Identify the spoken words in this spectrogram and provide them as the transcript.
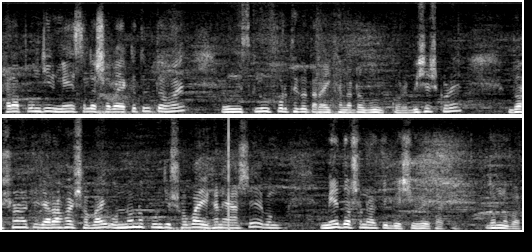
সারা পুঞ্জির মেয়ে ছেলে সবাই একত্রিত হয় এবং স্কুলের উপর থেকেও তারা এই খেলাটা উপভোগ করে। বিশেষ করে দর্শনার্থী যারা হয় সবাই, অন্যান্য পুঞ্জির সবাই এখানে আসে এবং মেয়ে দর্শনার্থী বেশি হয়ে থাকে। ধন্যবাদ।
